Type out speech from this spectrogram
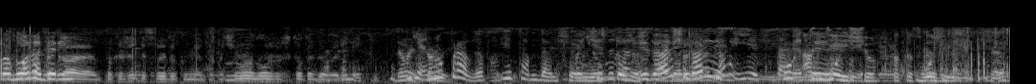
поблагодарить? Такая, покажите свои документы. Почему он должен что-то говорить? Не, ну правда, и там дальше они тоже И дальше, да, есть? Ух А ты. где еще? Сказать?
